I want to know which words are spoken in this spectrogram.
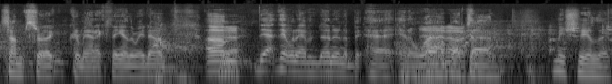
some sort of chromatic thing on the way down. Um, Yeah. That that one I haven't done in a uh, in a while, know, but uh, let me show you a lick.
